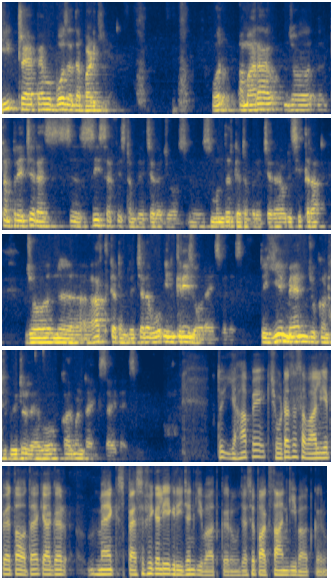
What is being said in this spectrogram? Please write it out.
ہیٹ ٹریپ ہے وہ بہت زیادہ بڑھ گئی ہے۔ اور ہمارا جو ٹمپریچر ہے سی سرفیس ٹمپریچر ہے، جو سمندر کا ٹمپریچر ہے، اور اسی طرح جو ارتھ کا ٹمپریچر ہے وہ انکریز ہو رہا ہے اس وجہ سے۔ تو یہ مین جو کنٹریبیوٹر ہے وہ کاربن ڈائی آکسائڈ ہے اس میں۔ تو یہاں پہ ایک چھوٹا سا سوال یہ پیدا ہوتا ہے کہ اگر میں اسپیسیفکلی ایک ریجن کی بات کروں، جیسے پاکستان کی بات کروں،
